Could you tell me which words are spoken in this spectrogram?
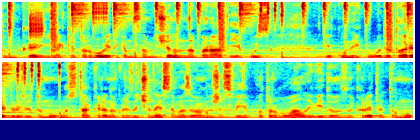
думки, як я торгую, таким самим чином набирати якусь яку на яку аудиторію, друзі. Тому ось так ринок розчинився. Ми з вами вже своє поторгували, відео закрите. Тому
